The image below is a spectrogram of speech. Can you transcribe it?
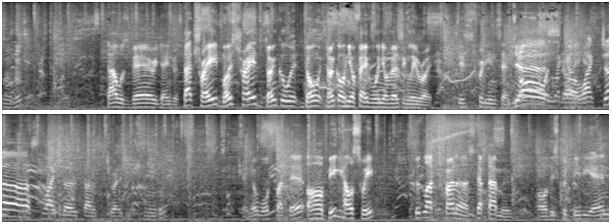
Mm-hmm. That was very dangerous. That trade, most trades don't go don't don't go in your favor when you're versing Leroy. This is pretty intense. Yes. Oh, Oh, like just like those kind of situations. Mm-hmm. Okay, no wall splat there. Oh, big hell sweep. Good luck trying to step that move. Oh, this could be the end.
